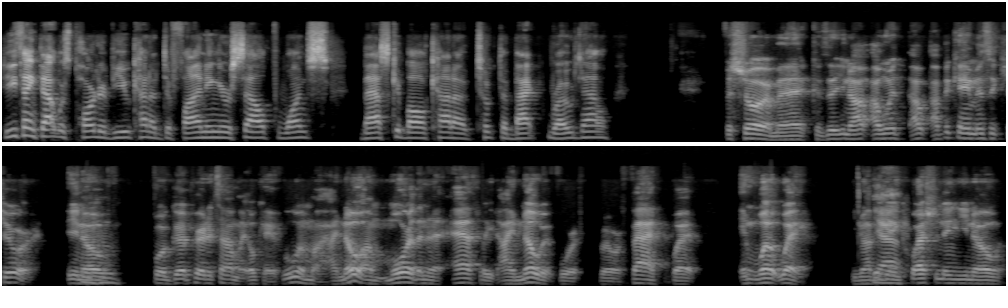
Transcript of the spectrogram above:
do you think that was part of you kind of defining yourself once basketball kind of took the back road now? For sure, man. Cause you know, I, I went, I, I, became insecure, you know, mm-hmm. for a good period of time. Like, okay, who am I? I know I'm more than an athlete. I know it for, for a fact, but in what way? You know, I began yeah. questioning, you know,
